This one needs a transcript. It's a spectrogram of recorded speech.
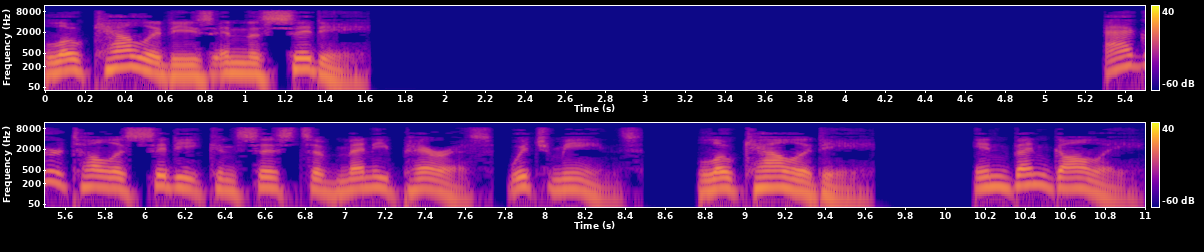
Localities in the city Agartala city consists of many paris, which means, locality, in Bengali.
